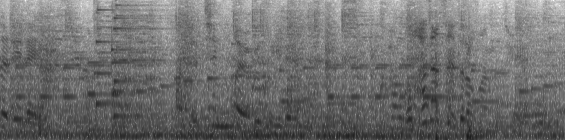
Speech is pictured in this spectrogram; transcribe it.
스리래. 아, 제 친구가 여기서 일해요. 방금 화장실 들어가면 돼요.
